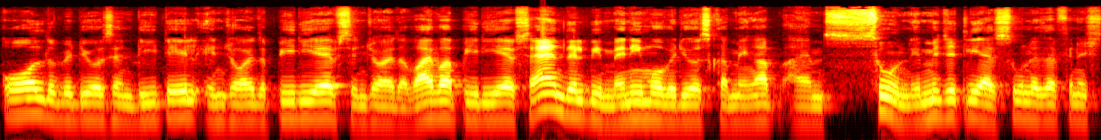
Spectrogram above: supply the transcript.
all the videos in detail. Enjoy the pdfs enjoy the viva pdfs and there'll be many more videos coming up. I am soon immediately as soon as i finish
